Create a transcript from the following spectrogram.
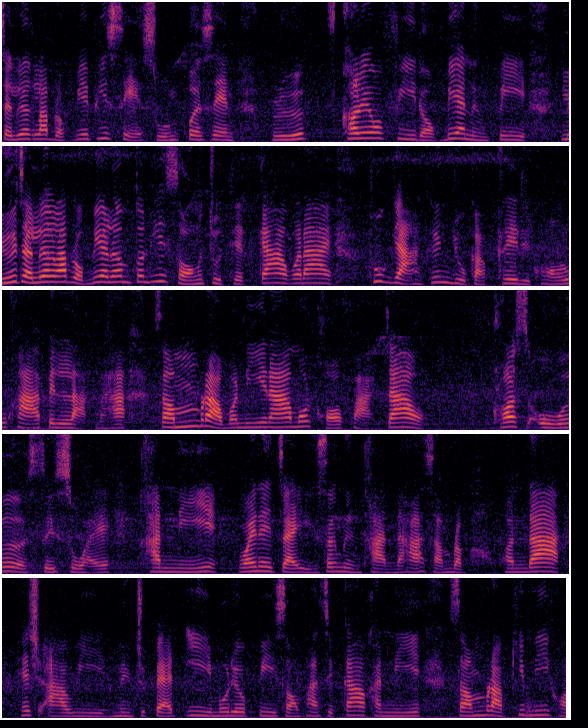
จะเลือกรับดอกเบี้ยพิเศษ 0%หรือเขาเรียกว่าฟรีดอกเบี้ย 1 ปี หรือจะเลือกรับดอกเบี้ยเริ่มต้นที่ 2.79 ก็ได้ ทุกอย่างขึ้นอยู่กับเครดิตของลูกค้าเป็นหลักนะคะสำหรับวันนี้นะมดขอฝากเจ้า crossover สวยๆ คันนี้ไว้ในใจอีกสักหนึ่งคันนะคะสำหรับ Honda HRV 1.8e โมเดลปี 2019 คันนี้สำหรับคลิปนี้ขอ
